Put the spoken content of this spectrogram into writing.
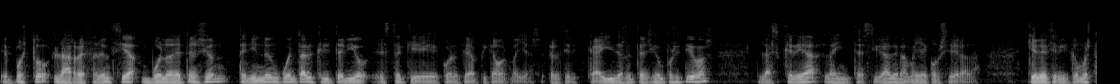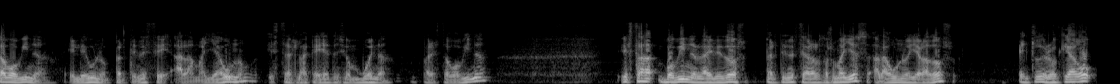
he puesto la referencia buena de tensión teniendo en cuenta el criterio este que, con el que aplicamos mallas. Es decir, caídas de tensión positivas las crea la intensidad de la malla considerada. Quiere decir que como esta bobina L1 pertenece a la malla 1, esta es la caída de tensión buena para esta bobina. Esta bobina, la L2, pertenece a las dos mallas, a la 1 y a la 2. Entonces lo que hago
